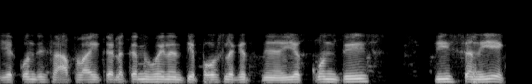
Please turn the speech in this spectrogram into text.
एकोणतीस आपला इकडला कमी होईल ते पाऊस लगेच एकोणतीस तीस आणि एक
